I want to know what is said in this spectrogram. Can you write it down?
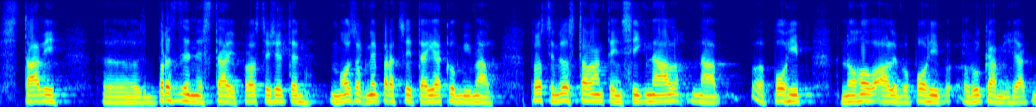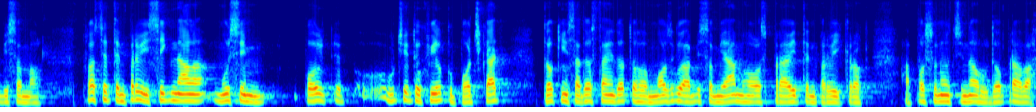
stavy, zbrzdené stavy, proste, že ten mozog nepracuje tak, ako by mal. Proste nedostávam ten signál na pohyb nohou alebo pohyb rukami, jak by som mal. Proste ten prvý signál musím po určitú chvíľku počkať, dokým sa dostane do toho mozgu, aby som ja mohol spraviť ten prvý krok a posunúť si nohu doprava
